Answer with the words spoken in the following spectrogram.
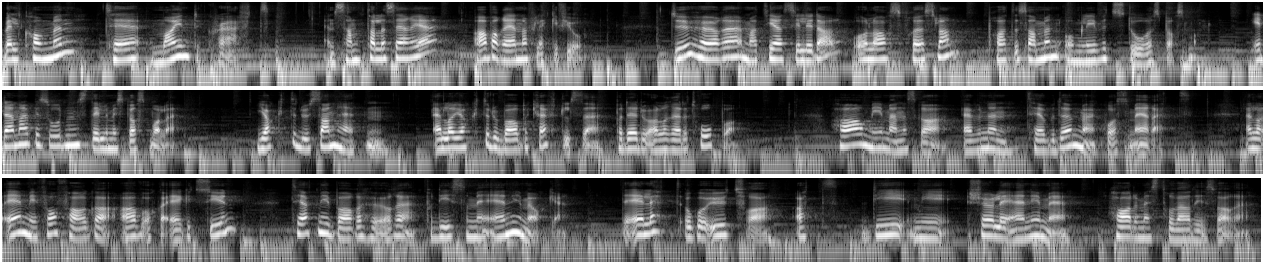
Velkommen til Mindcraft, en samtaleserie av Arena Flekkefjord. Du hører Mathias Gillidal og Lars Frøsland prate sammen om livets store spørsmål. I denne episoden stiller vi spørsmålet Jakter du sannheten, eller jakter du bare bekreftelse på det du allerede tror på? Har vi mennesker evnen til å bedømme hva som er rett? Eller er vi for farga av vårt eget syn til at vi bare hører på de som er enige med oss? Det er lett å gå ut fra at de vi sjøl er enige med, har det mest troverdige svaret.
